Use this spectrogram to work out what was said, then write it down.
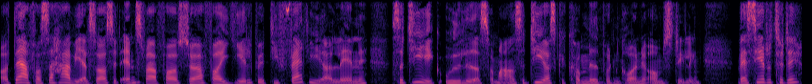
Og derfor så har vi altså også et ansvar for at sørge for at hjælpe de fattigere lande, så de ikke udleder så meget, så de også kan komme med på den grønne omstilling. Hvad siger du til det?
